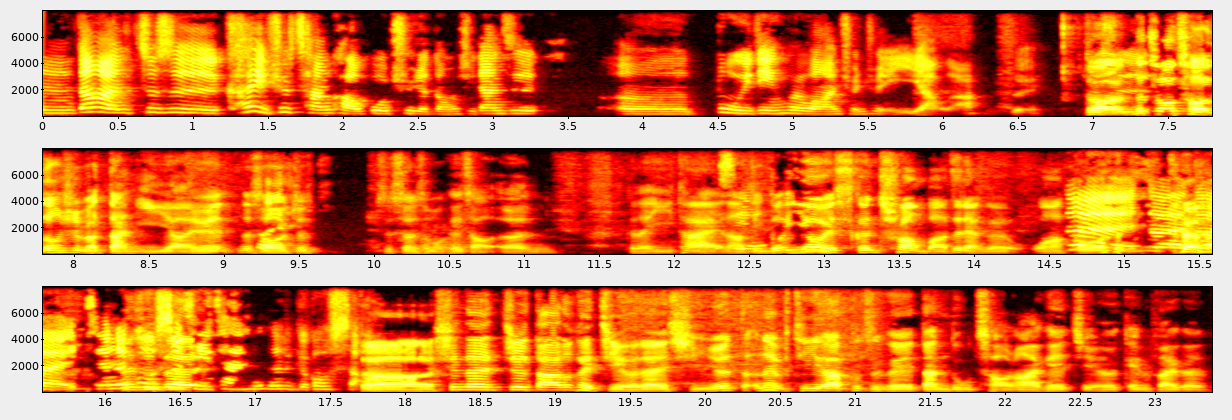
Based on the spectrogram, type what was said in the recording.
嗯，当然就是可以去参考过去的东西，但是呃，不一定会完完全全一样啦。对，对啊，就是那时候炒的东西比较单一啊，因为那时候就只剩什么可以炒，嗯，可能以太，然后顶多 EOS 跟创吧，这两个挖沟。对对对，以前的故事题材真的是够少。对啊，现在就是大家都可以结合在一起，因为 NFT 它不只可以单独炒，然后还可以结合 GameFi 跟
